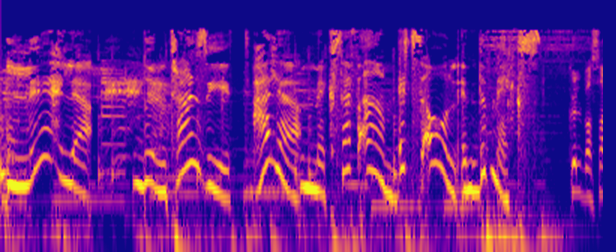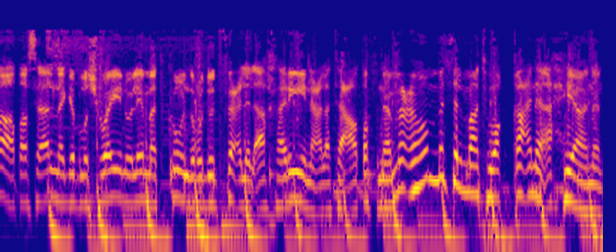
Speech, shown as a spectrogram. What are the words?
ليه لا ضمن ترانزيت على Mix FM it's all in the mix بكل بساطة سألنا قبل شوي إنه ليه ما تكون ردود فعل الآخرين على تعاطفنا معهم مثل ما توقعنا أحيانا.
